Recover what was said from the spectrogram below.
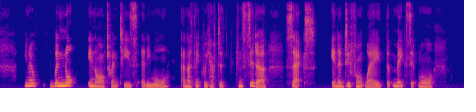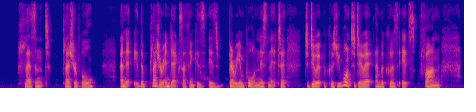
You know, we're not in our twenties anymore, and I think we have to consider sex in a different way that makes it more pleasant, pleasurable, and the pleasure index i think is is very important isn't it? To to do it because you want to do it and because it's fun.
